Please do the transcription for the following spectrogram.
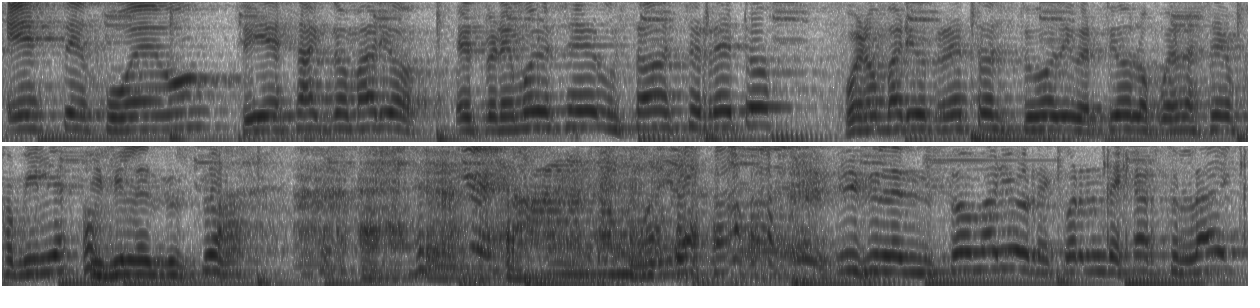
este juego. Sí, exacto, Mario. Esperemos les haya gustado este reto. Fueron varios retos, estuvo divertido, lo pueden hacer en familia. Y si les gustó. y si les gustó, Mario, recuerden dejar su like.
